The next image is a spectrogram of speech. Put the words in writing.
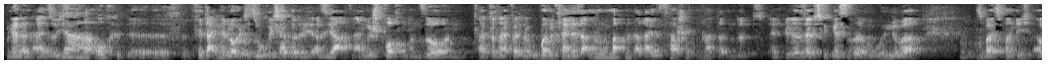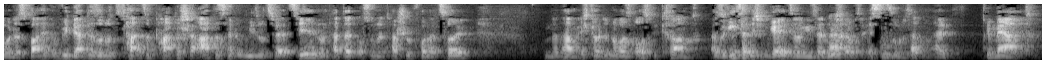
Und er dann also, ja, auch äh, für, deine Leute suche ich, hat dann die Asiaten angesprochen und so und hat dann einfach in der U-Bahn eine kleine Sammlung gemacht mit der Reisetasche und hat dann das entweder selbst gegessen oder irgendwo hingebracht. Das weiß man nicht, aber das war halt irgendwie, der hatte so eine total sympathische Art, das halt irgendwie so zu erzählen und hat halt auch so eine Tasche voller Zeug. Und dann haben echt Leute noch was rausgekramt. Also ging es halt nicht um Geld, sondern ging es halt wirklich Ja. ums Essen so. Das hat man halt gemerkt.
